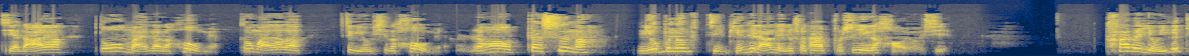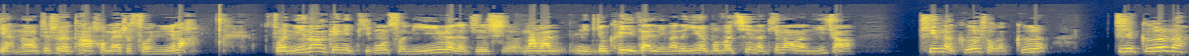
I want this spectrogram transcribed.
解答呀，都埋在了后面，都埋在了这个游戏的后面。然后，但是呢，你又不能仅凭这两点就说它不是一个好游戏。它的有一个点呢，就是它后面是索尼嘛，索尼呢给你提供索尼音乐的支持，那么你就可以在里面的音乐播放器呢听到了你想听的歌手的歌，这些歌呢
